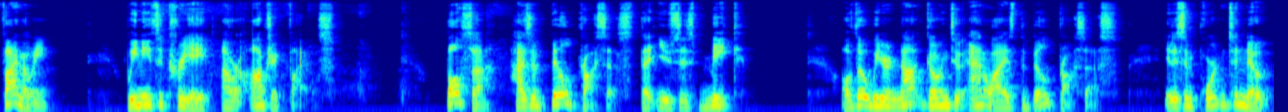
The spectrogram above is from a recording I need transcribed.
Finally, we need to create our object files. Balsa has a build process that uses make Although we are not going to analyze the build process, it is important to note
